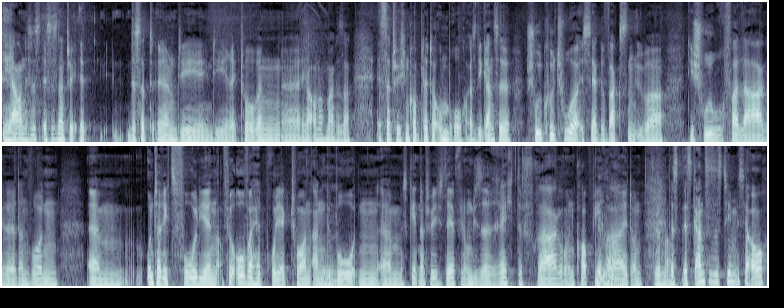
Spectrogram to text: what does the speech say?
Ja, und es ist, es ist natürlich, äh, das hat ähm, die, die Rektorin äh, ja auch nochmal gesagt, es ist natürlich ein kompletter Umbruch. Also die ganze Schulkultur ist ja gewachsen über die Schulbuchverlage, dann wurden ähm, Unterrichtsfolien für Overhead-Projektoren mhm. angeboten. Mhm. Ähm, es geht natürlich sehr viel um diese rechte Frage und Copyright genau. und genau. Das, das ganze System ist ja auch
